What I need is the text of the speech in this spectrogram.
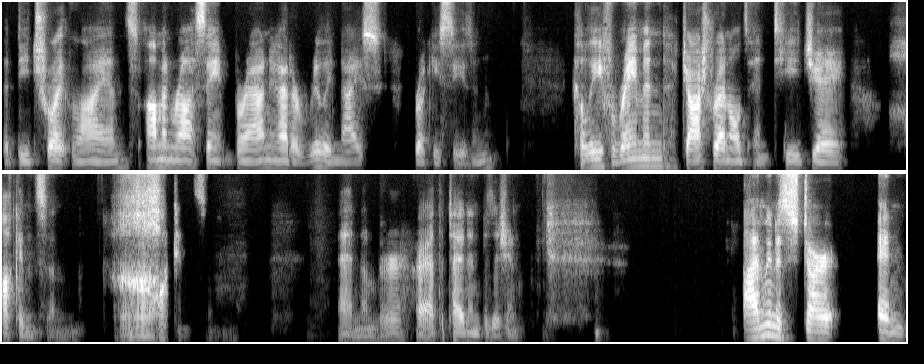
the Detroit Lions, Amon-Ra St. Brown, who had a really nice rookie season. Kalif Raymond, Josh Reynolds, and TJ Hockenson. Hockenson at number or at the tight end position. I'm going to start and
